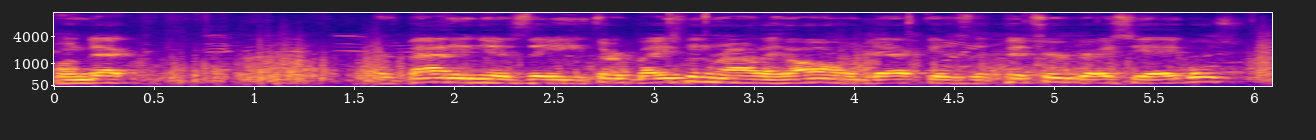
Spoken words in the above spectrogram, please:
On deck, his batting is the third baseman Riley Hall. On deck is the pitcher Gracie Abels.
